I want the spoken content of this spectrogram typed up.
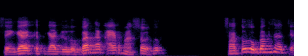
Sehingga ketika di lubang kan air masuk itu satu lubang saja.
